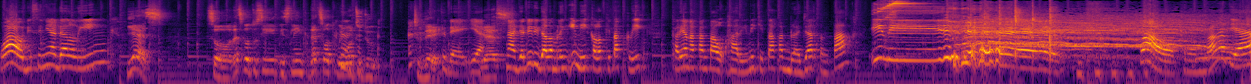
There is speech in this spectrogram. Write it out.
Wow, di sini ada link yes. So, let's go to see this link. That's what we want to do today. today, ya. Yes. Nah, jadi di dalam link ini kalau kita klik, kalian akan tahu hari ini kita akan belajar tentang ini. Yeay. wow, keren banget ya.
